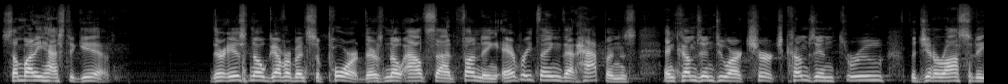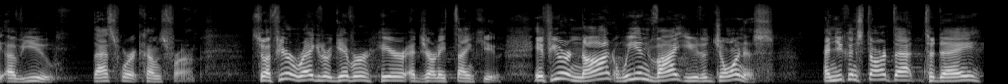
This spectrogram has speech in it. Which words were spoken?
somebody has to give. There is no government support. There's no outside funding. Everything that happens and comes into our church comes in through the generosity of you. That's where it comes from. So if you're a regular giver here at Journey, thank you. If you're not, we invite you to join us. And you can start that today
